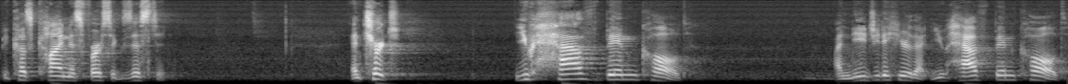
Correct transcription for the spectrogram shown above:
because kindness first existed. And, church, you have been called. I need you to hear that. You have been called,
